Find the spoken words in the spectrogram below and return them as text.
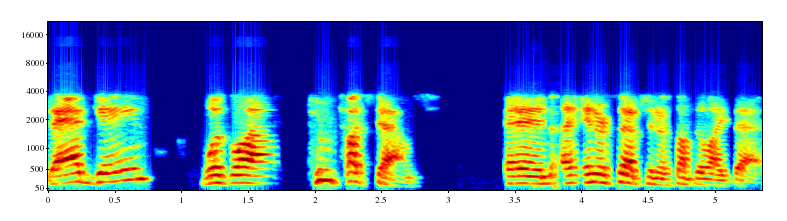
bad game was like two touchdowns and an interception or something like that.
